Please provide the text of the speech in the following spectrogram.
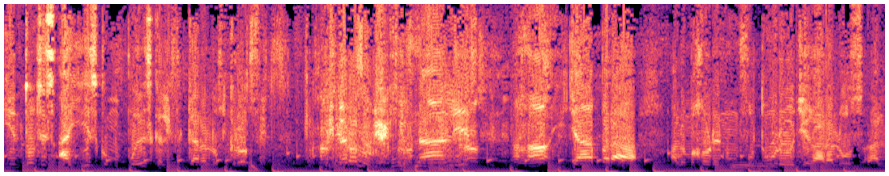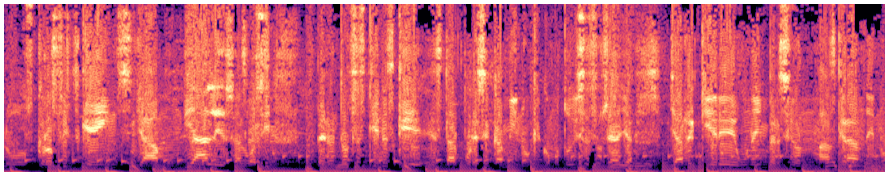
Y entonces ahí es como puedes calificar a los CrossFit. Primero a los regionales, ajá, y ya para a lo mejor en un futuro llegar a los a los CrossFit Games ya mundiales, algo así. Pero entonces tienes que estar por ese camino, que como tú dices, o sea, ya, ya requiere una inversión más grande, ¿no?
